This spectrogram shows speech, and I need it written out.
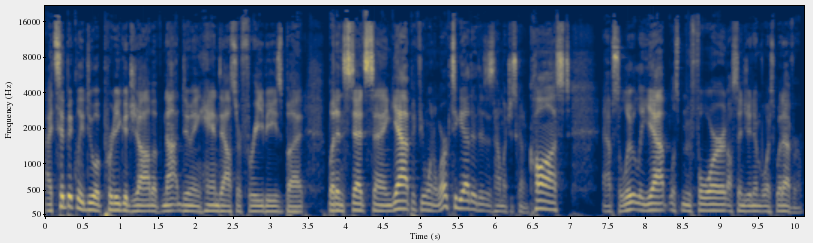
I typically do a pretty good job of not doing handouts or freebies, but but instead saying, "Yep, if you want to work together, this is how much it's going to cost." Absolutely. Yep. Let's move forward. I'll send you an invoice, whatever.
